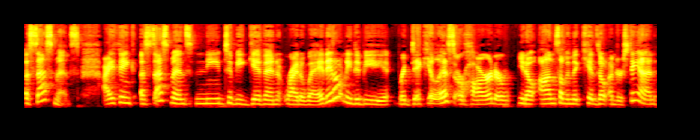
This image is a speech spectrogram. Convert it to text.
assessments. I think assessments need to be given right away. They don't need to be ridiculous or hard or, you know, on something that kids don't understand.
